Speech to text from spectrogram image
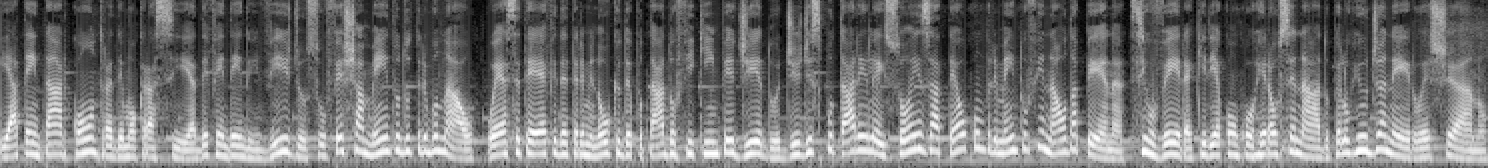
e atentar contra a democracia, defendendo em vídeos o fechamento do tribunal. O STF determinou que o deputado fique impedido de disputar eleições até o cumprimento final da pena. Silveira queria concorrer ao Senado pelo Rio de Janeiro este ano.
